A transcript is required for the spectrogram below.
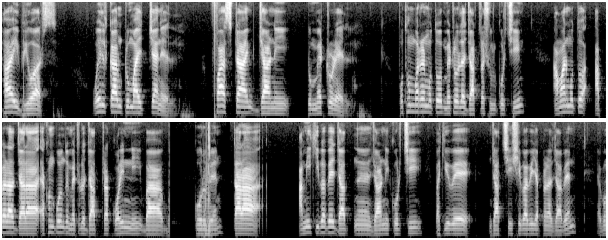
Hi viewers, welcome to my channel. First time journey to Metro Rail. প্রথমবারের মতো মেট্রো রেলের যাত্রা শুরু করছি আমার মতো আপনারা যারা এখন পর্যন্ত মেট্রো রেলের যাত্রা করেননি বা করবেন তারা আমি কীভাবে জার্নি করছি বা কীভাবে যাচ্ছি সেভাবেই আপনারা যাবেন এবং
